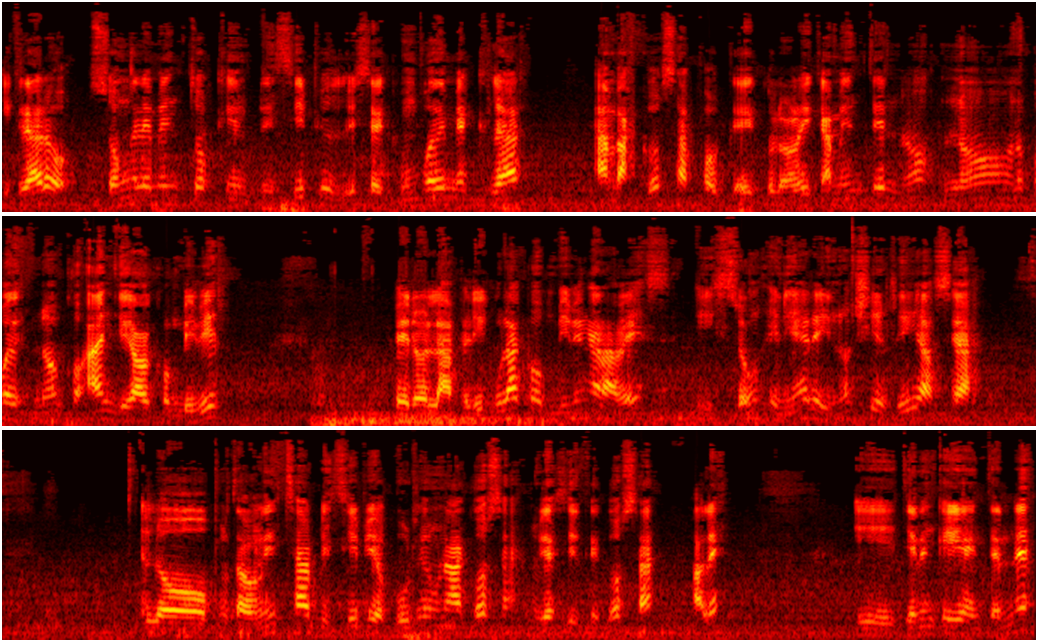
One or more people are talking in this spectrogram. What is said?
Y claro, son elementos que en principio, dices, ¿cómo pueden mezclar ambas cosas? Porque ecológicamente no, no, no, no han llegado a convivir. Pero en la película conviven a la vez y son geniales y no chirría. O sea, los protagonistas al principio ocurren una cosa, no voy a decir qué cosa, ¿vale? Y tienen que ir a internet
